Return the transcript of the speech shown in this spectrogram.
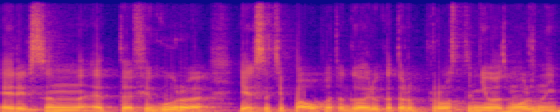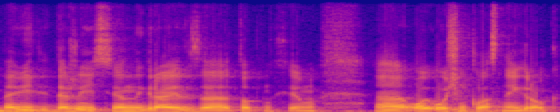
Эриксон – это фигура, я, кстати, по опыту говорю, которую просто невозможно ненавидеть, даже если он играет за Тоттенхэм. А, очень классный игрок,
